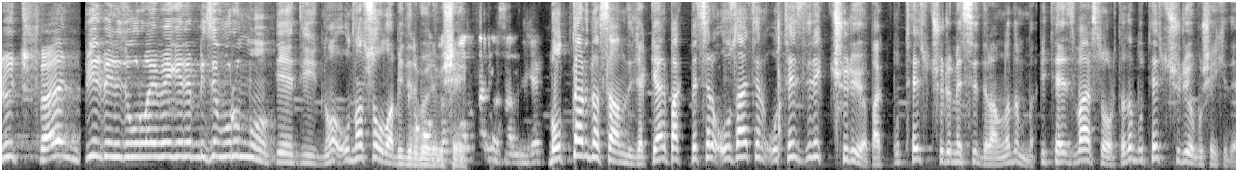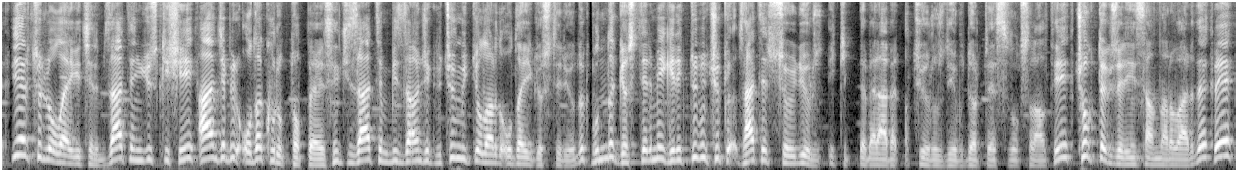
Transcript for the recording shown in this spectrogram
Lütfen birbirinizi vurmayın ve gelin bizi vurun mu diye değil. O nasıl olabilir böyle bir şey? Botlar nasıl anlayacak? Botlar nasıl anlayacak? Yani bak mesela o zaten o tez direkt çürüyor. Bak bu tez çürümesidir anladın mı? Bir tez varsa ortada bu tez çürüyor bu şekilde. Diğer türlü olaya geçelim. Zaten 100 kişiyi anca bir oda kurup toplayabilirsin ki zaten biz daha önceki bütün videolarda odayı gösteriyorduk. Bunu da göstermeye gerek duymuyor çünkü zaten söylüyoruz ekiple beraber atıyoruz diye bu 4 vs 96'yı. Çok da güzel insanlar vardı ve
